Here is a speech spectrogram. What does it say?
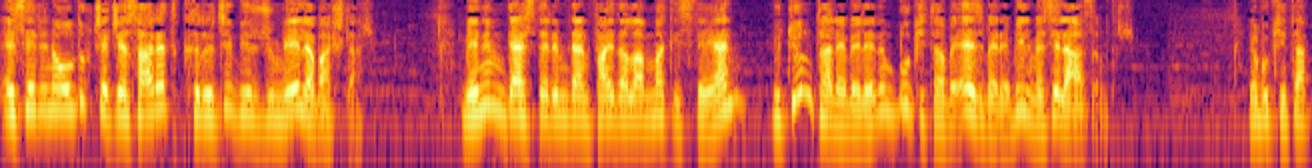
eserine oldukça cesaret kırıcı bir cümleyle başlar. Benim derslerimden faydalanmak isteyen bütün talebelerin bu kitabı ezbere bilmesi lazımdır. Ve bu kitap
